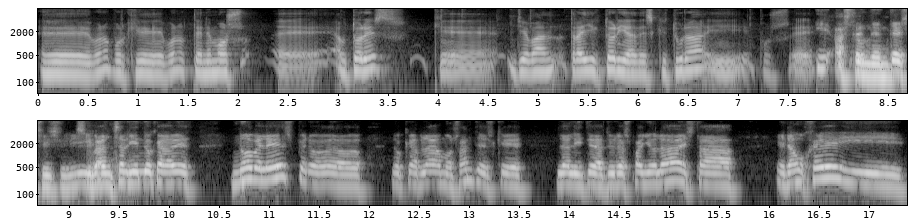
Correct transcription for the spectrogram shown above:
Eh, bueno, porque bueno, tenemos eh, autores que llevan trayectoria de escritura y pues... Eh, y ascendentes, sí, sí, Y van saliendo cada vez noveles, pero lo que hablábamos antes, que la literatura española está en auge y,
